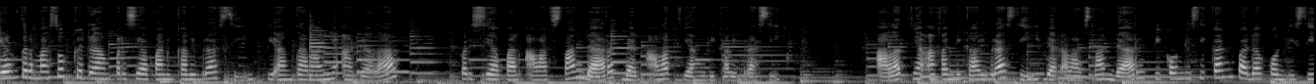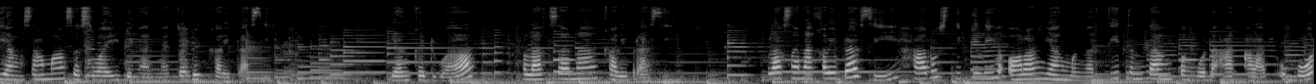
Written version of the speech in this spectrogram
Yang termasuk ke dalam persiapan kalibrasi di antaranya adalah persiapan alat standar dan alat yang dikalibrasi. Alat yang akan dikalibrasi dan alat standar dikondisikan pada kondisi yang sama sesuai dengan metode kalibrasi. Yang kedua, pelaksana kalibrasi. Pelaksana kalibrasi harus dipilih orang yang mengerti tentang penggunaan alat ukur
